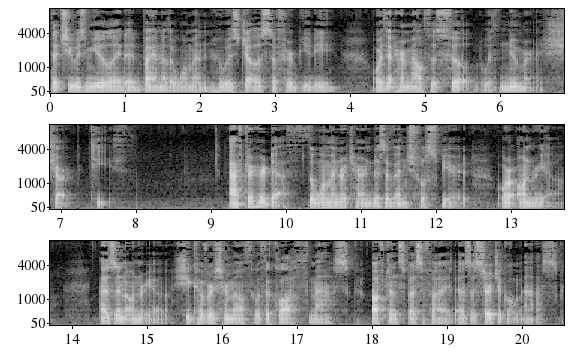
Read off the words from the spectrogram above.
that she was mutilated by another woman who was jealous of her beauty, or that her mouth is filled with numerous sharp teeth. After her death, the woman returned as a vengeful spirit, or onryo, as in onryo, she covers her mouth with a cloth mask, often specified as a surgical mask,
